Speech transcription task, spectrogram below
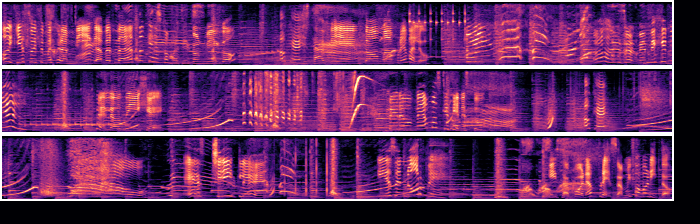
Oye, soy tu mejor amiga, ¿verdad? ¿No quieres compartir conmigo? Está bien, toma, pruébalo. Oh, es realmente genial. Te lo dije. Pero veamos qué tienes tú. Ok. ¡Wow! ¡Es chicle! ¡Y es enorme! enorme! Y sabor a fresa, mi favorito.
